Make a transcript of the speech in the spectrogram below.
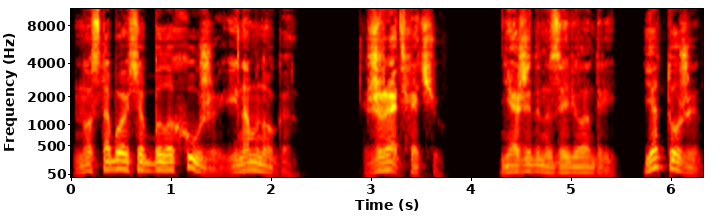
но с тобой все было хуже и намного. Жрать хочу!» — неожиданно заявил Андрей. «Я тоже.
